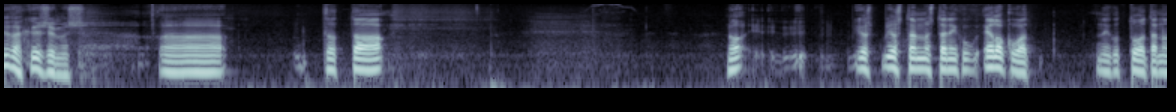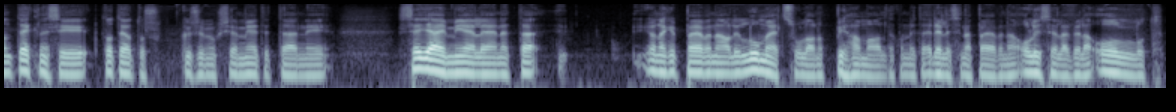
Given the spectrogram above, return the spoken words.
Hyvä kysymys. Öö, tota, no, jos, jos tämmöistä niin elokuvat niin kuin tuotannon teknisiä toteutuskysymyksiä mietitään, niin se jäi mieleen, että jonakin päivänä oli lumet sulanut pihamaalta, kun niitä edellisenä päivänä oli siellä vielä ollut,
